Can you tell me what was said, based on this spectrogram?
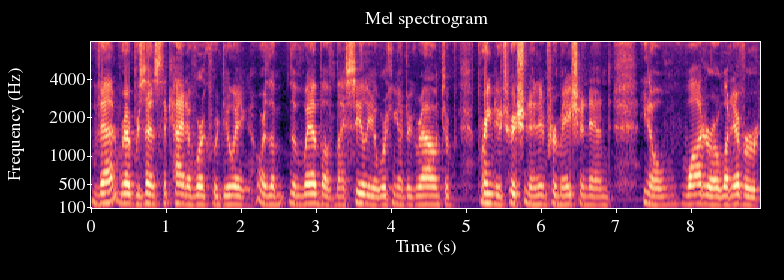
that represents the kind of work we're doing, or the, the web of mycelia working underground to bring nutrition and information and, you know, water or whatever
